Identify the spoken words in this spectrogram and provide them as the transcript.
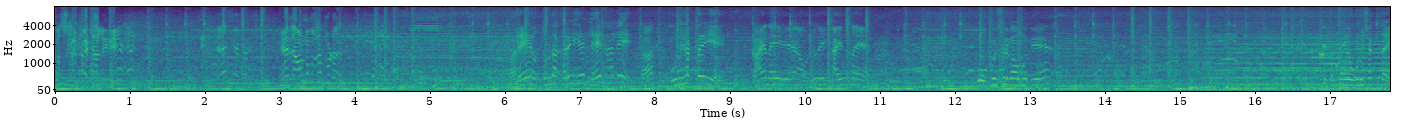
कसं काय भेटाले रे? हे जाऊ नको पुढं. अरे तुमचा खरे हे लय झाले हा? उडू शकता ये काय नाही आहे अवधूत हे काहीच नाही. आहे गोकुळश्री गावमध्ये आहे तुमचा हे उडू शकताय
